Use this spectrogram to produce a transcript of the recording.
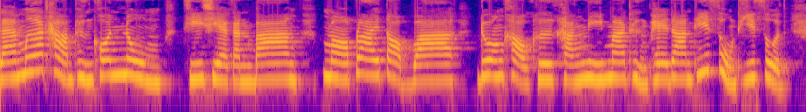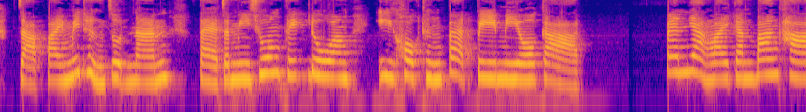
และเมื่อถามถึงคนหนุ่มที่เชียร์กันบ้าง หมอปลายตอบว่า ดวงเขาคือครั้งนี้มาถึงเพดานที่สูงที่สุด จะไปไม่ถึงจุดนั้น แต่จะมีช่วงพลิกดวงอีก 6-8 ปีมีโอกาส เป็นอย่างไรกันบ้างคะ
